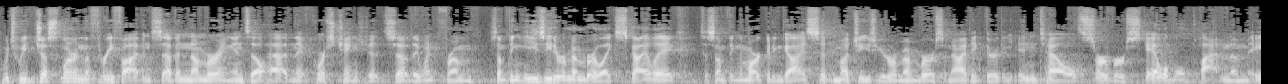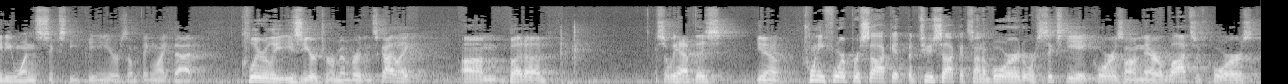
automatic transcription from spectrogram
which we just learned the 3, 5, and 7 numbering Intel had, and they of course changed it. So they went from something easy to remember like Skylake to something the marketing guys said much easier to remember. So now I think they're the Intel Server Scalable Platinum 8160p or something like that. Clearly easier to remember than Skylake. Um, but uh, so we have this, you know, 24 per socket, but two sockets on a board, or 68 cores on there, lots of cores.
